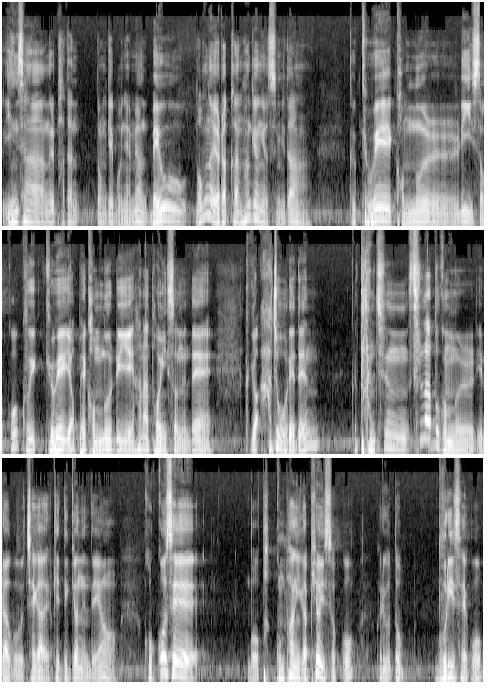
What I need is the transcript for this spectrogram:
인상을 받 았던 게 뭐냐면 매우 너무나 열악한 환경이었습니다. 그 교회 건물이 있었고 그 교회 옆에 건물이 하나 더 있었는데 그게 아주 오래된 그 단층 슬라브 건물이라고 제가 이렇게 느꼈는데요. 곳곳에 뭐 바- 곰팡이가 피어 있었고 그리고 또 물이 새고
